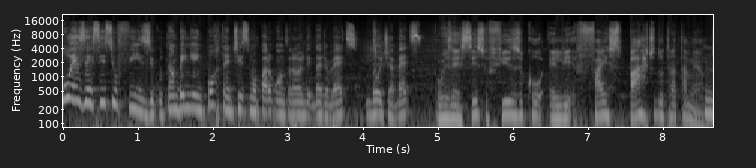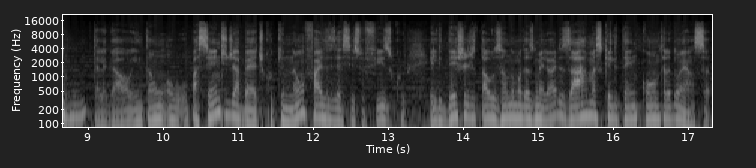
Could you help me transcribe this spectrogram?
O exercício físico também é importantíssimo para o controle da diabetes, do diabetes? O exercício físico, ele faz parte do tratamento, uhum. tá legal? Então, o, o, paciente diabético que não faz exercício físico, ele deixa de estar tá usando uma das melhores armas que ele tem contra a doença.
